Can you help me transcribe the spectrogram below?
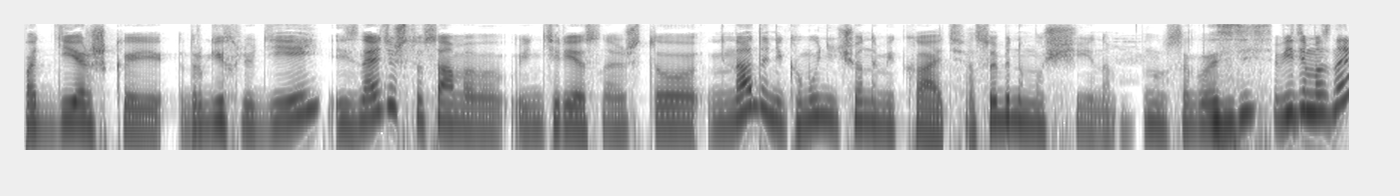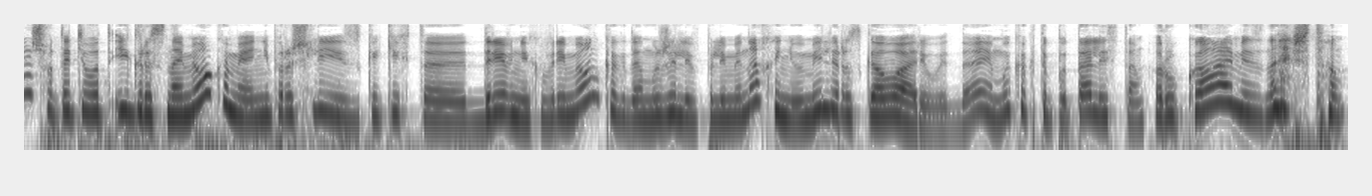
поддержкой других людей. И знаете, что самое интересное? Что не надо никому ничего намекать, особенно мужчинам. Ну, согласись. Видимо, знаешь, вот эти вот игры с намеками, они прошли из каких-то древних времен, когда мы жили в племенах и не умели разговаривать, да, и мы как-то пытались там руками, знаешь, там,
